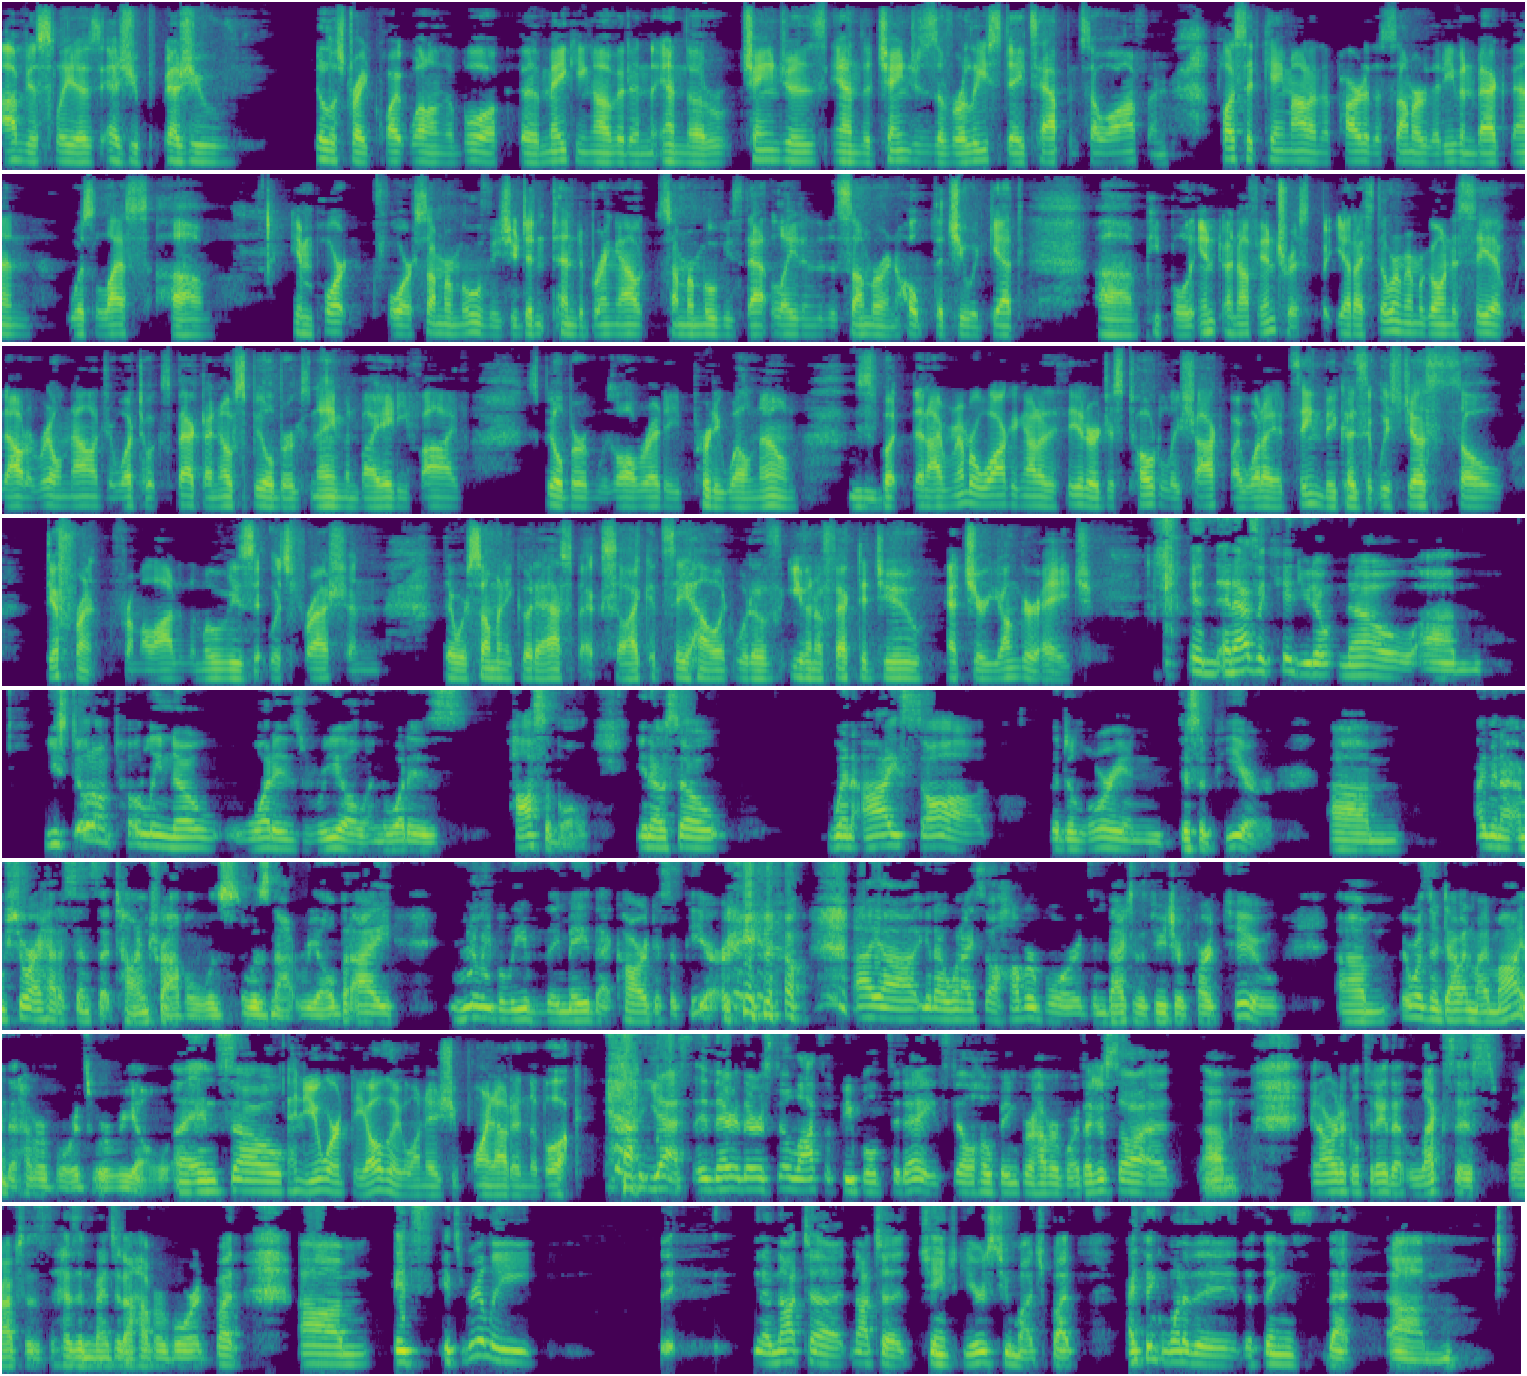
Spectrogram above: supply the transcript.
obviously as, as you, as you illustrate quite well in the book. The making of it and and the changes and the changes of release dates happen so often. Plus, it came out in a part of the summer that even back then was less um, important for summer movies. You didn't tend to bring out summer movies that late into the summer and hope that you would get uh, people in, enough interest. But yet, I still remember going to see it without a real knowledge of what to expect. I know Spielberg's name, and by '85, Spielberg was already pretty well known. Mm. But then I remember walking out of the theater just totally shocked by what I had seen because it was just so different from a lot of the movies. It was fresh and there were so many good aspects. So I could see how it would have even affected you at your younger age. And and as a kid, you don't know. Um, you still don't totally know what is real and what is possible. You know, so when I saw the DeLorean disappear, um, I mean, I, am sure I had a sense that time travel was was not real, but I really believed they made that car disappear. you know, I uh, you know when I saw hoverboards in Back to the Future Part Two, um, there wasn't a doubt in my mind that hoverboards were real, uh, and so and you weren't the only one, as you point out in the book. yes, and there there are still lots of people today still hoping for hoverboards. I just saw a um, an article today that Lexus perhaps has, has invented a hoverboard, but um, it's it's really you know not to not to change gears too much, but I think one of the the things that um,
